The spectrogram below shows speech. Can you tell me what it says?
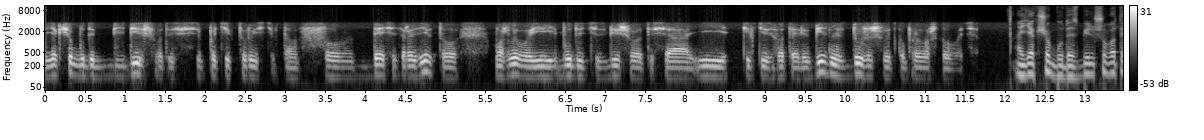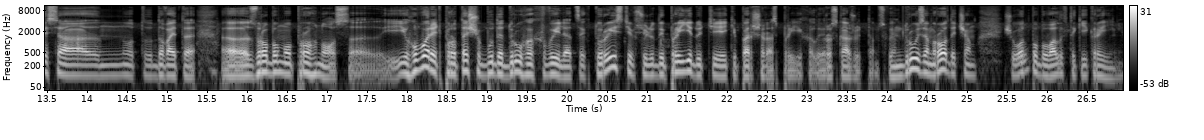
Якщо буде збільшуватись потік туристів там в 10 разів, то можливо і будуть збільшуватися і кількість готелів. Бізнес дуже швидко прилаштовується. А якщо буде збільшуватися, ну то давайте е, зробимо прогноз. І говорять про те, що буде друга хвиля цих туристів, що люди приїдуть, ті, які перший раз приїхали, і розкажуть там своїм друзям, родичам, що от побували в такій країні.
